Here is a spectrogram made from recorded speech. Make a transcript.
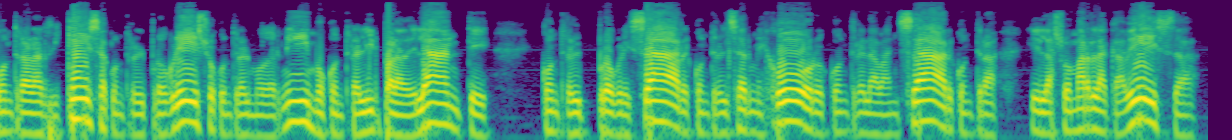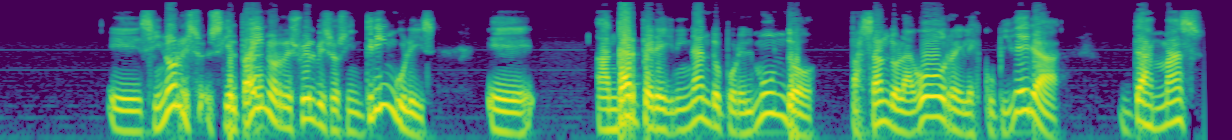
contra la riqueza, contra el progreso, contra el modernismo, contra el ir para adelante, contra el progresar, contra el ser mejor, contra el avanzar, contra el asomar la cabeza. Eh, si, no, si el país no resuelve esos intríngulis, eh, andar peregrinando por el mundo, pasando la gorra y la escupidera, da más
